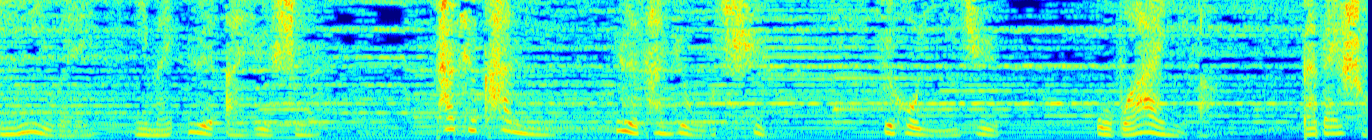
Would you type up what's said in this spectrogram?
你以为你们越爱越深，他却看你越看越无趣，最后以一句“我不爱你了”，摆摆手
